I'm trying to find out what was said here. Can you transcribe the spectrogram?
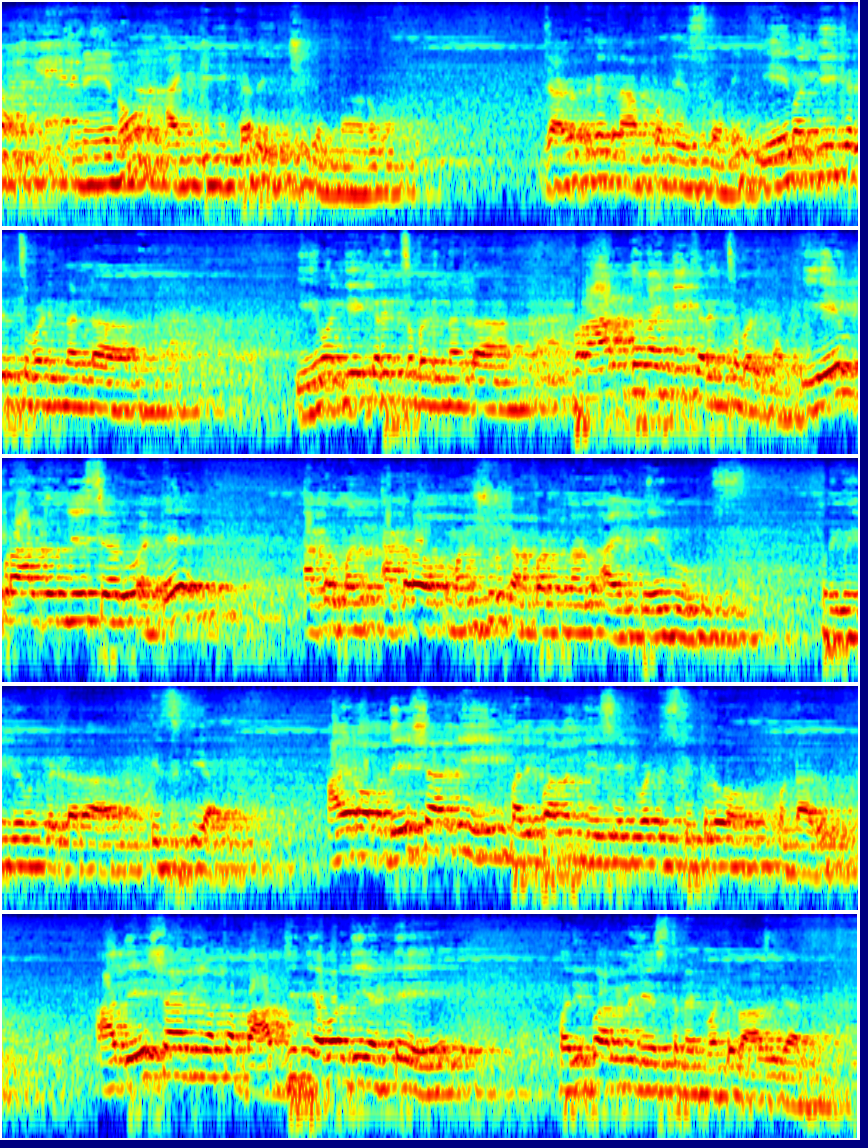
నేను అంగీకరించి ఉన్నాను జాగ్రత్తగా జ్ఞాపకం చేసుకొని ఏం అంగీకరించబడిందంట? ఏం అంగీకరించబడిందంట? ప్రార్థన అంగీకరించబడిందంట. ఏం ప్రార్థన చేశాడు అంటే అక్కడ మన అక్కడ ఒక మనుషుడు కనపడుతున్నాడు. ఆయన పేరు ప్రిమే దేవుని బిడ్డరా ఇజ్కియా ఆయన ఒక దేశాన్ని పరిపాలన చేసేటువంటి స్థితిలో ఉన్నాడు. ఆ దేశాన్ని యొక్క బాధ్యత ఎవరిది అంటే పరిపాలన చేస్తున్నటువంటి రాజుగారు.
